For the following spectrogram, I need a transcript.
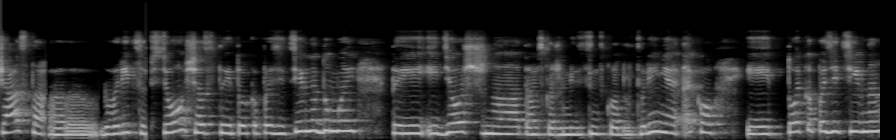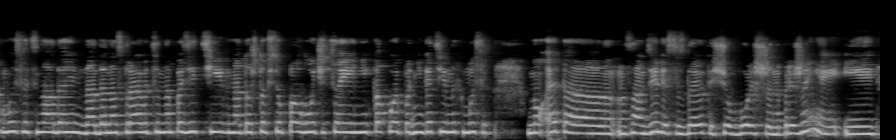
часто э, говорится, все, сейчас ты только позитивно думай, ты идешь на, там, скажем, медицинское облеготворение, эко, и только позитивно мыслить надо, надо настраиваться на позитив, на то, что все получится, и никакой негативных мыслей. Но это на самом деле создает еще больше напряжения и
